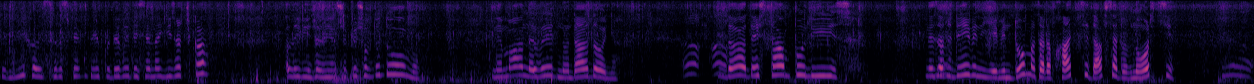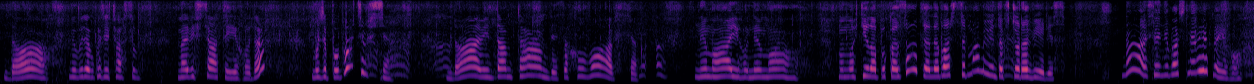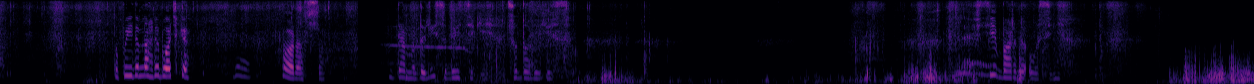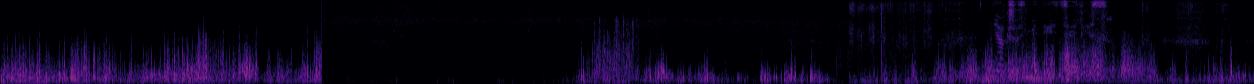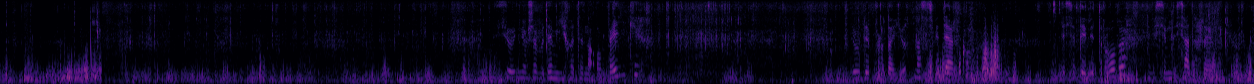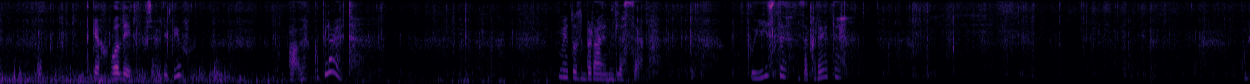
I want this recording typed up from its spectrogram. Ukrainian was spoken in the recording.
Приїхали з Христинкою подивитися на їжачка. Але він же вже пішов додому. Нема, не видно, да, доня? Да, десь там поліз. Не завжди він є. Він вдома, зараз в хатці, да, в себе в норці. Да. Ми будемо каже, часом навіщати його, да? Може побачимо ще? Да, він там там десь заховався. Нема його, нема. Мама хотіла показати, але бач, це мамі він так вчора виліз. Да, сьогодні бач, не видно його. То поїдемо на грибочки. Хорошо. Йдемо до лісу, дивіться, який чудовий ліс. Всі барви осені. Як же змінюється ліс. Сьогодні вже будемо їхати на опеньки. Люди продають нас відерко 10-літрове 80 гривень. Таких великих вже грибів. Але купляють. Ми то збираємо для себе. Поїсти, закрити.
